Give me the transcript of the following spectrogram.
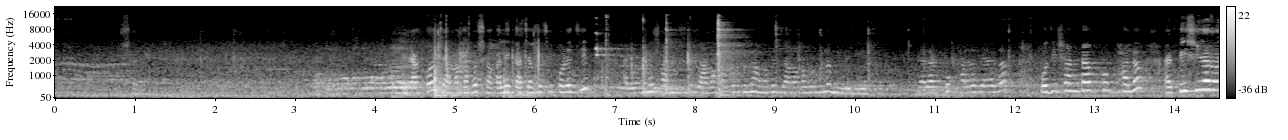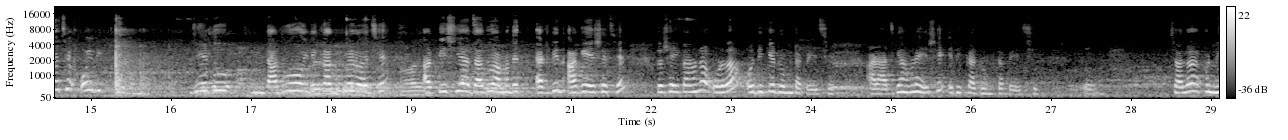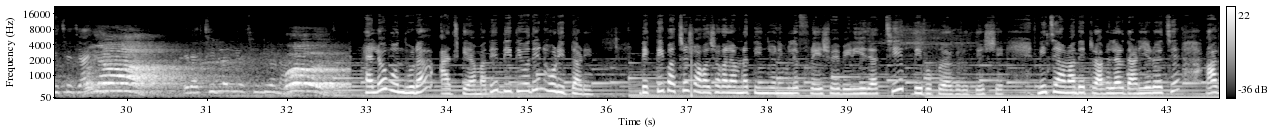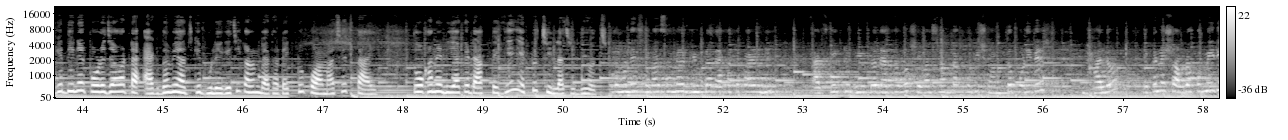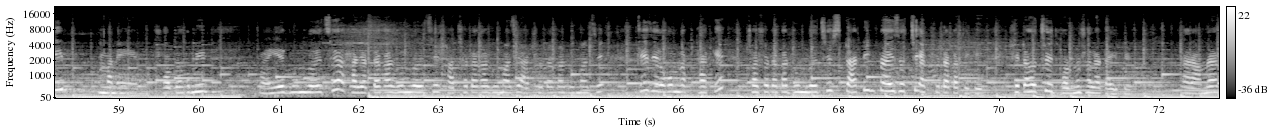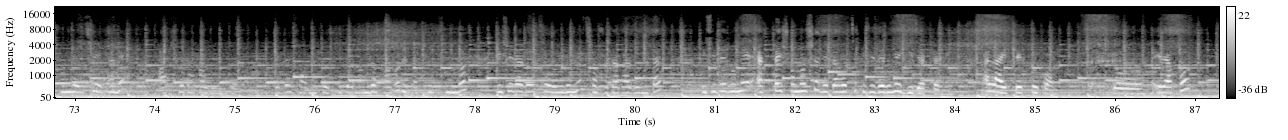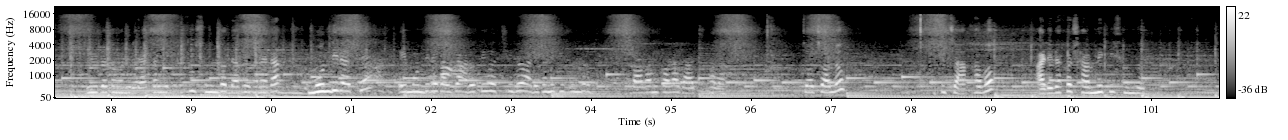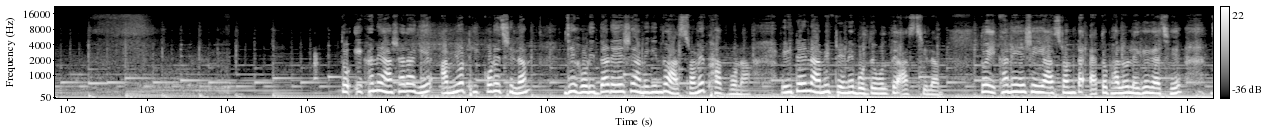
দেখো জামা কাপড় সকালে কাচাকুচি করেছি আর এখানে সমস্ত জামা কাপড়গুলো আমাদের জামা কাপড়গুলো মিলে দিয়েছি। মেলার খুব ভালো জায়গা পজিশনটা খুব ভালো আর পিসিরা রয়েছে ওই দিকটার রুমে যেহেতু দাদুও ওই দিকটা রুমে রয়েছে আর পিসি আর দাদু আমাদের একদিন আগে এসেছে তো সেই কারণে ওরা ওদিকের রুমটা পেয়েছে। আর আজকে আমরা এসে এদিককার রুমটা পেয়েছি। তো চলো এখন নিচে যাই। এরা চিল্লাইও চিল্লিও না। হ্যালো বন্ধুরা আজকে আমাদের দ্বিতীয় দিন হরিদ্বারে। দেখতেই পাচ্ছ, সকাল সকাল আমরা তিনজনে মিলে ফ্রেশ হয়ে বেরিয়ে যাচ্ছি দেবপ্রয়াগের উদ্দেশ্যে। নিচে আমাদের ট্রাভেলার দাঁড়িয়ে রয়েছে। আগের দিনের পড়ে যাওয়াটা একদমই আজকে ভুলে গেছি, কারণ ব্যথাটা একটু কম আছে, তাই। তো ওখানে রিয়াকে ডাকতে গিয়ে একটু চিল্লাচিল্লি হচ্ছে। তোমাদের সেবাশ্রমের ভিউটা দেখাতে পারিনি। আজকে একটু ভিউটা দেখাবো। সেবাশ্রমটা খুবই শান্ত পরিবেশ, ভালো। এখানে সব রকমেরই মানে সব রকমের ইয়ে রুম রয়েছে, হাজার টাকার রুম রয়েছে, সাতশো টাকার রুম আছে, আটশো টাকার রুম আছে, যে যেরকম থাকে ছশো টাকার রুম রয়েছে স্টার্টিং প্রাইস হচ্ছে একশো টাকা থেকে। সেটা হচ্ছে ওই ধর্মশালা টাইপের আর আমরা এখন রয়েছি এখানে আটশো টাকার রুমটা এটা স্বামী সচ্চিদানন্দ ভবন, এটা খুব সুন্দর। পিসিরা রয়েছে ওই রুমে ছশো টাকার রুমটা পিসিদের রুমে একটাই সমস্যা, যেটা হচ্ছে পিসিদের রুমে গিজারটা নেই, আর লাইটটা একটু কম। তো দেখো ভিউটা তোমাদের দেখাই কি সুন্দর দেখো, এখানে একটা মন্দির আছে। এই মন্দিরে কালকে আরতি হচ্ছিল, আর এখানে কি সুন্দর বাগান করা গাছপালা তো চলো, একটু চা খাব। আর এ দেখো, সামনে কি সুন্দর। তো এখানে আসার আগে আমিও ঠিক করেছিলাম যে হরিদ্বারে এসে আমি কিন্তু আশ্রমে থাকব না। এইটাই না আমি ট্রেনে বলতে বলতে আসছিলাম। তো এখানে এসে এই আশ্রমটা এত ভালো লেগে গেছে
